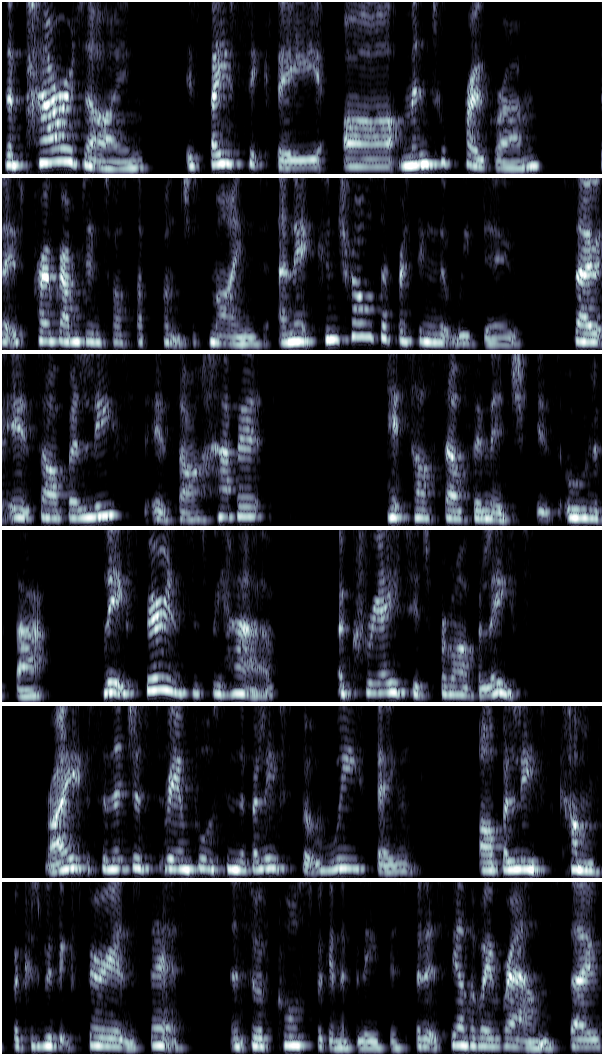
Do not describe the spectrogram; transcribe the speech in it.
The paradigm is basically our mental program that is programmed into our subconscious mind and it controls everything that we do. So it's our beliefs, it's our habits, it's our self image, it's all of that. The experiences we have are created from our beliefs, right? So they're just reinforcing the beliefs, but we think our beliefs come because we've experienced this. And so, of course, we're going to believe this, but it's the other way around. So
